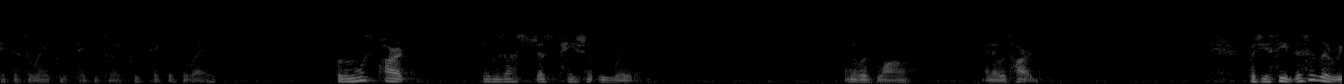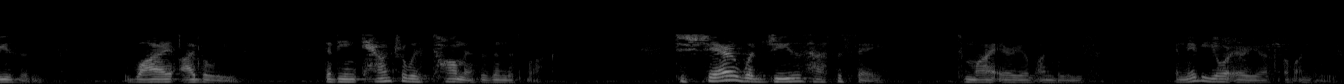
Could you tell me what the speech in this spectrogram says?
take this away, please take this away, please take this away. For the most part, it was us just patiently waiting. And it was long, and it was hard. But you see, this is the reason why I believe that the encounter with Thomas is in this book. To share what Jesus has to say to my area of unbelief and maybe your area of unbelief.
